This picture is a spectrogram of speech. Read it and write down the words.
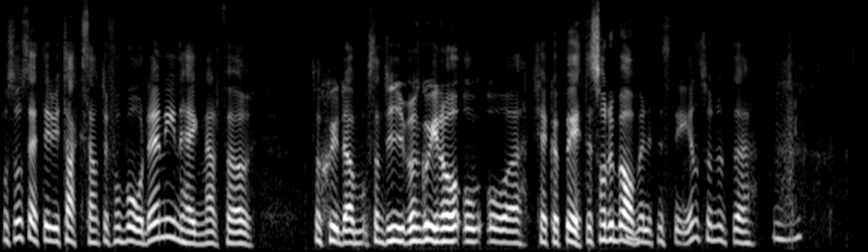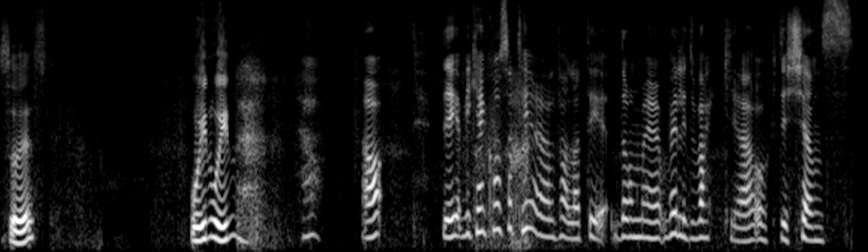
på så sätt är det tacksamt. Du får både en inhägnad för som skyddar så att djuren går in och, och, och käkar upp bete. Så har du bara med lite sten så du inte... Mm. Så visst. Win-win. ja. Det, vi kan konstatera i alla fall att det, de är väldigt vackra och det känns,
